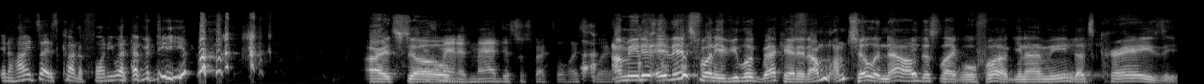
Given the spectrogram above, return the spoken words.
in hindsight, it's kind of funny what happened to you. All right, so This man is mad disrespectful. I swear. I mean, it, it is funny if you look back at it. I'm I'm chilling now. I'm just like, well, fuck, you know what I mean? That's crazy.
